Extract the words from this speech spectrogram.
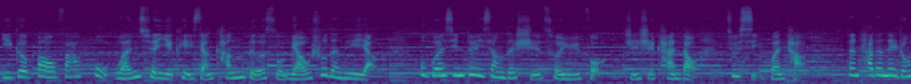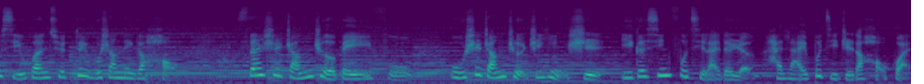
一个暴发户完全也可以像康德所描述的那样，不关心对象的实存与否，只是看到就喜欢他，但他的那种喜欢却对不上那个好。三是长者被俘。五是长者之饮食，一个新富起来的人还来不及知道好坏。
